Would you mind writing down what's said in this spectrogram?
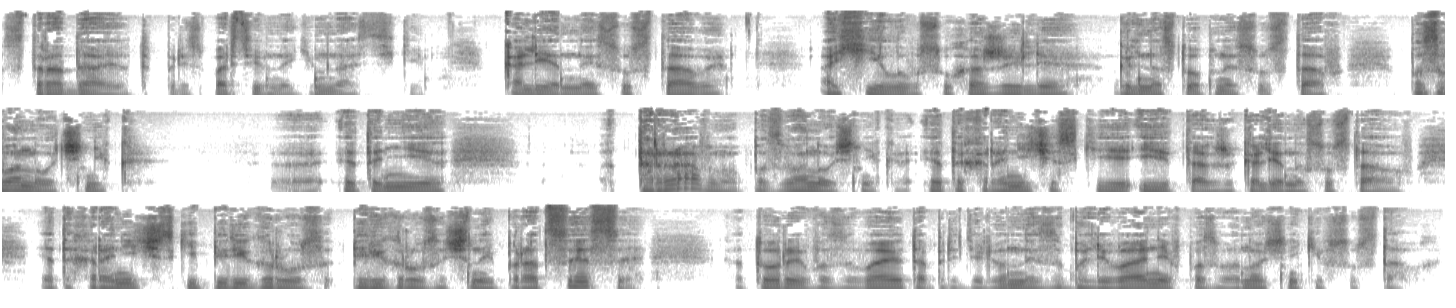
страдают при спортивной гимнастике коленные суставы – ахиллово сухожилие, голеностопный сустав, позвоночник. Э, это не травма позвоночника, это хронические и также коленных суставов, это хронические перегруз, перегрузочные процессы, которые вызывают определенные заболевания в позвоночнике, в суставах.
